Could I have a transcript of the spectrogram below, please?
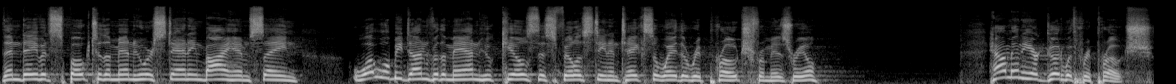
Then David spoke to the men who were standing by him, saying, what will be done for the man who kills this Philistine and takes away the reproach from Israel? How many are good with reproach?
